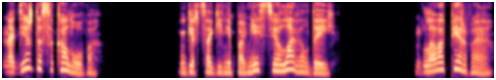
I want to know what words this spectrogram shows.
Надежда Соколова. Герцогиня поместья Лавелдей. Глава первая.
